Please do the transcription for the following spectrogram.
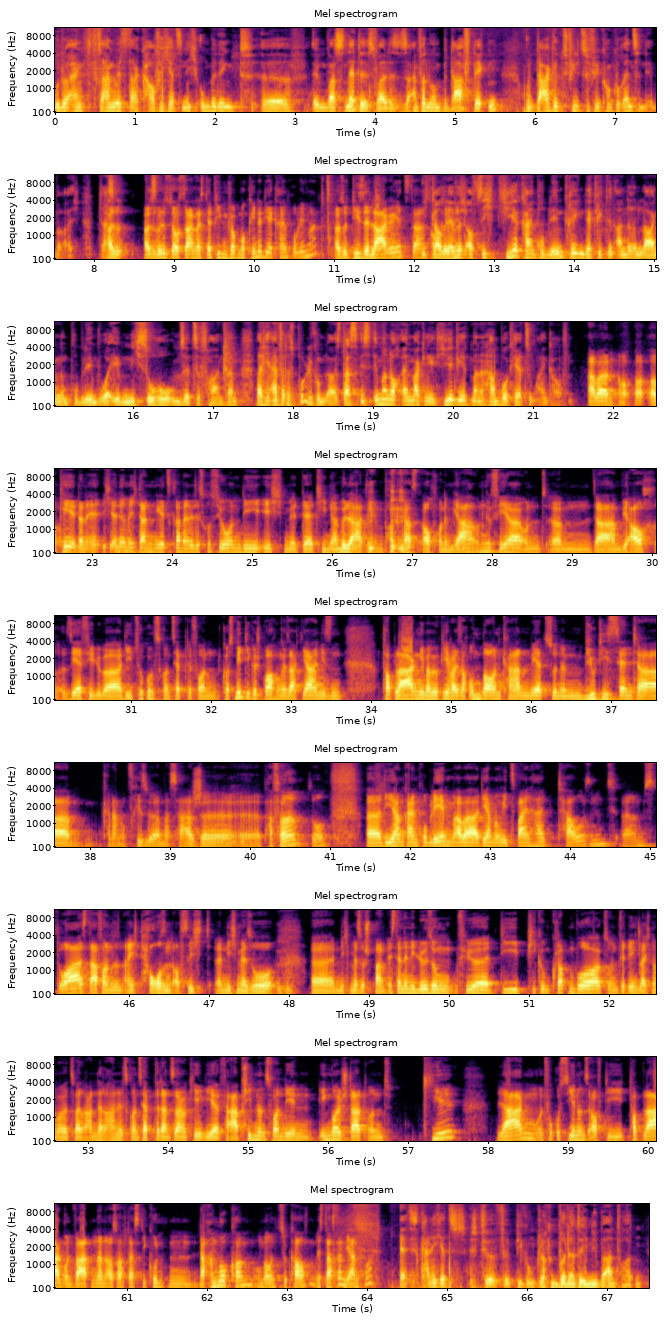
wo du eigentlich sagen willst, da kaufe ich jetzt nicht unbedingt äh, irgendwas Nettes, weil das ist einfach nur ein Bedarf decken und da gibt es viel zu viel Konkurrenz in dem Bereich. Das also, also würdest du auch sagen, dass der Piekenkloppen auch hinter dir kein Problem hat? Also diese Lage jetzt da? Ich glaube, der wird auf Sicht hier kein Problem kriegen, der kriegt in anderen Lagen ein Problem, wo er eben nicht so hohe Umsätze fahren kann, weil hier einfach das Publikum da ist. Das ist immer noch ein Magnet. Hier geht man in Hamburg her zum Einkaufen. Aber okay, dann ich erinnere mich dann jetzt gerade an eine Diskussion, die ich mit der Tina Müller hatte im Podcast, auch von einem Jahr ungefähr. Und ähm, da haben wir auch sehr viel über die Zukunftskonzepte von Kosmetik gesprochen und gesagt, ja, in diesen Top-Lagen, die man möglicherweise auch umbauen kann, mehr zu einem Beauty-Center, keine Ahnung, Friseur, Massage, äh, Parfum, so. Äh, die haben kein Problem, aber die haben irgendwie zweieinhalbtausend ähm, Stores. Davon sind eigentlich tausend auf Sicht äh, nicht mehr so, mhm. äh, nicht mehr so spannend. Ist dann denn die Lösung für die Pico Kloppenburgs und wir reden gleich nochmal über zwei, drei andere Handelskonzepte, dann zu sagen, okay, wir verabschieden uns von den Ingolstadt und Kiel Lagen und fokussieren uns auf die Top-Lagen und warten dann auch, dass die Kunden nach Hamburg kommen, um bei uns zu kaufen? Ist das dann die Antwort? Das kann ich jetzt für, für Pik und Glockenburg natürlich nicht beantworten.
